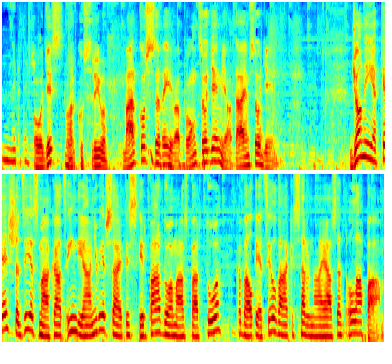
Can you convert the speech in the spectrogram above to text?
Nepateikšu. Uģis, Markus Rīva. Markus Rīva. Punkts Uģim, jautājums Uģim. Džonija Keša dziesmā kāds indiāņu virsaitis ir pārdomās par to, ka baltie cilvēki sarunājās ar lapām.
